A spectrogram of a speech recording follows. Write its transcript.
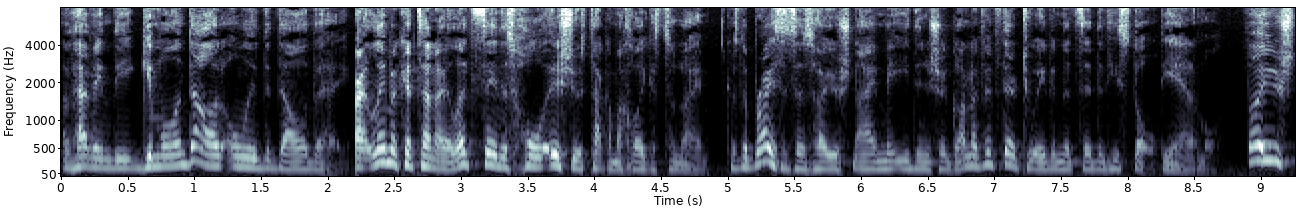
of having the gimel and dalad, only the dalad v'hei. All right, lema katanai. Let's say this whole issue is takamachlekes tonight, because the Brisa says hayushnai meidin shaganov if there are two edim that said that he stole the animal. And there's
